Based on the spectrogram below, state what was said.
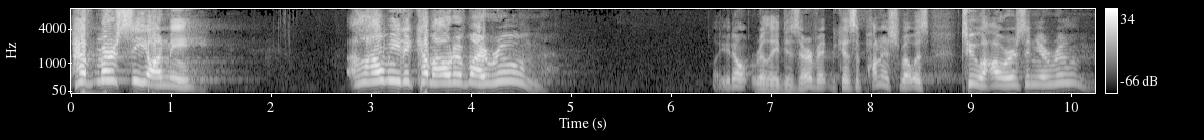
have mercy on me. Allow me to come out of my room. Well, you don't really deserve it because the punishment was two hours in your room.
